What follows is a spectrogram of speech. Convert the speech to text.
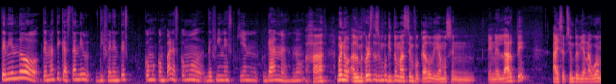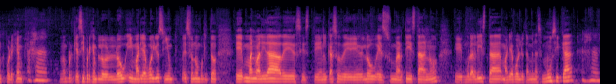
teniendo temáticas tan di- diferentes, ¿cómo comparas? ¿Cómo defines quién gana, no? Ajá. Bueno, a lo mejor este es un poquito más enfocado, digamos, en, en el arte, a excepción de Diana Wong, por ejemplo. Ajá. ¿no? Porque sí, por ejemplo, Low y María Bolio sí son un poquito eh, manualidades, este, en el caso de Low es un artista, ¿no? Eh, muralista, María Bolio también hace música, Ajá.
